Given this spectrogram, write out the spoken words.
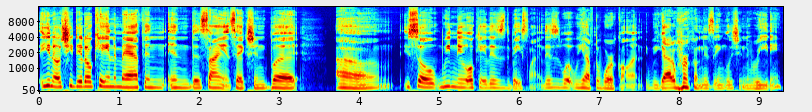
you know, she did okay in the math and in the science section, but um, so we knew okay, this is the baseline. This is what we have to work on. We got to work on this English and reading.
